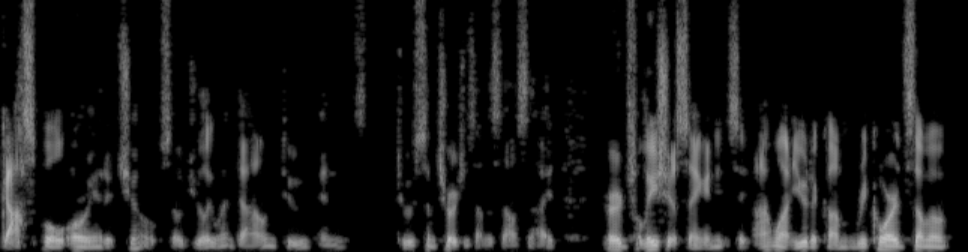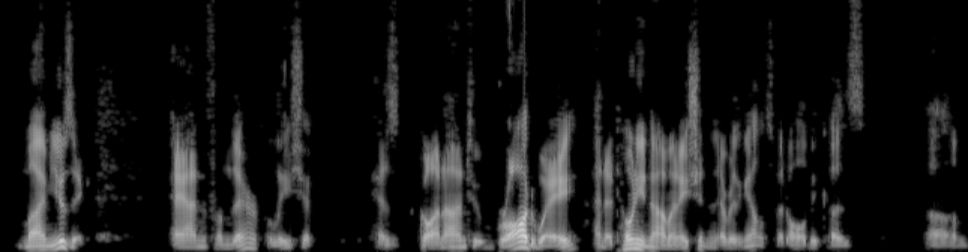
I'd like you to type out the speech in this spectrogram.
gospel-oriented show. So Julie went down to and to some churches on the south side, heard Felicia sing, and said, "I want you to come record some of my music." And from there, Felicia has gone on to Broadway and a Tony nomination and everything else, but all because um,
